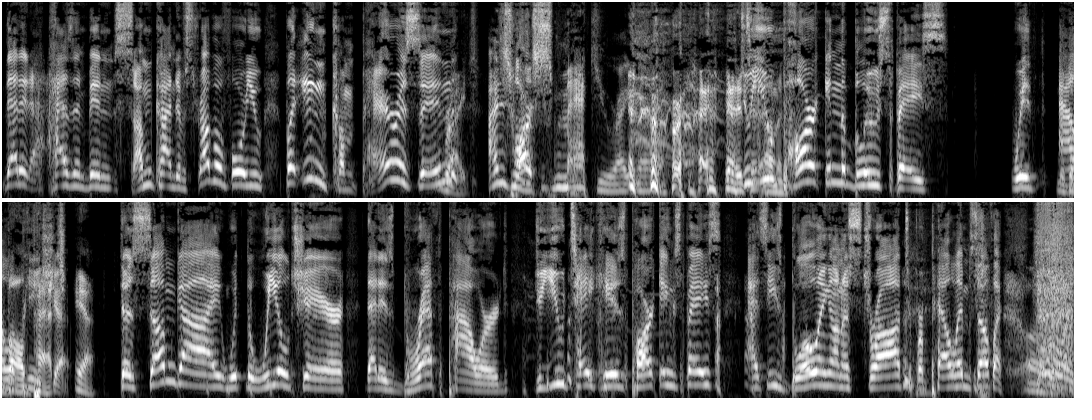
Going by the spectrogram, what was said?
that it hasn't been some kind of struggle for you, but in comparison, Right. I just want to smack you right now. It's do you coming. park in the blue space with, With the bald alopecia? patch, yeah. Does some guy with the wheelchair that is breath powered, do you take his parking space as he's blowing on a straw to propel himself like oh.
